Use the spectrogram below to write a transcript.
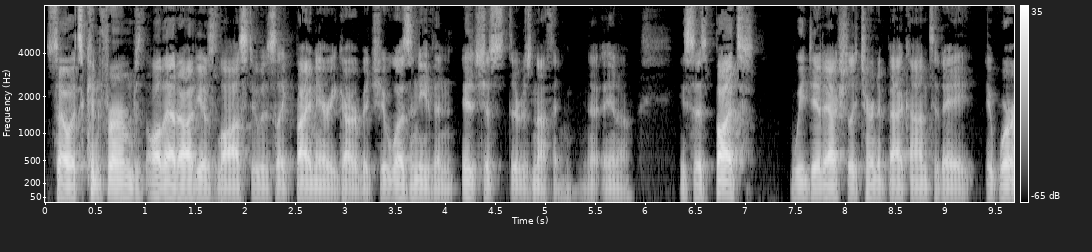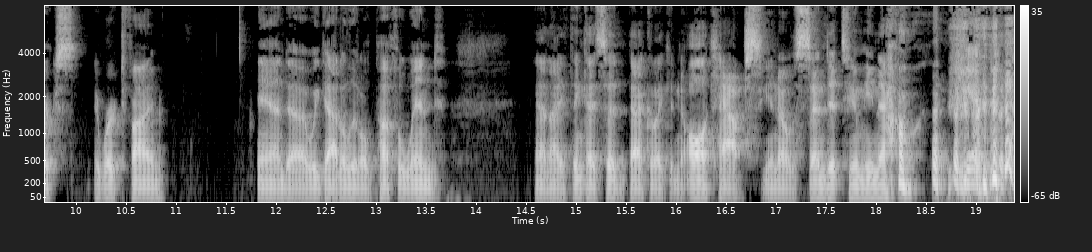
so it's confirmed all that audio is lost. It was like binary garbage. It wasn't even. It's just there was nothing. You know, he says, but we did actually turn it back on today. It works. It worked fine, and uh, we got a little puff of wind. And I think I said back like in all caps, you know, send it to me now. Yeah.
